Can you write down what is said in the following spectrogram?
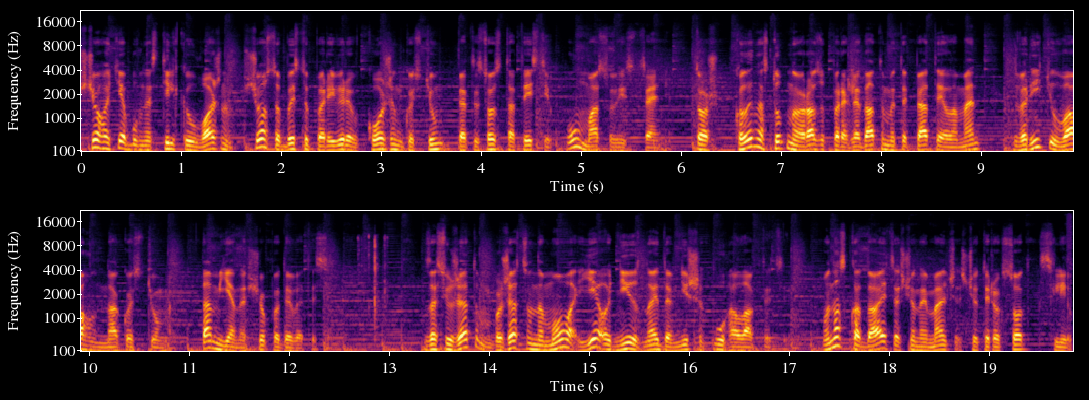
що Готє був настільки уважним, що особисто перевірив кожен костюм 500 статистів у масовій сцені. Тож, коли наступного разу переглядатимете п'ятий елемент, зверніть увагу на костюми. Там є на що подивитися. За сюжетом, божественна мова є однією з найдавніших у галактиці. Вона складається щонайменше з 400 слів.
